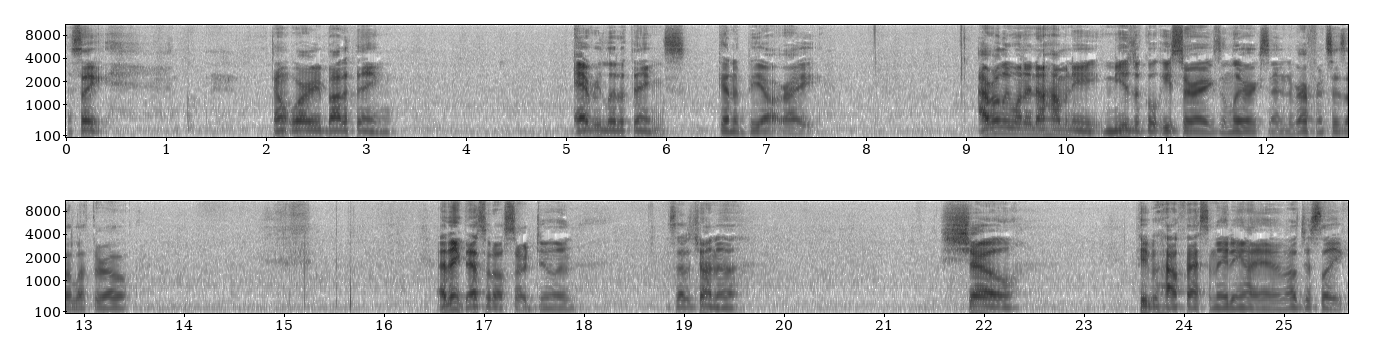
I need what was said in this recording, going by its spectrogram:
It's like don't worry about a thing. Every little thing's gonna be alright. I really want to know how many musical Easter eggs and lyrics and references I left throughout. I think that's what I'll start doing. Instead of trying to show people how fascinating I am, I'll just like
